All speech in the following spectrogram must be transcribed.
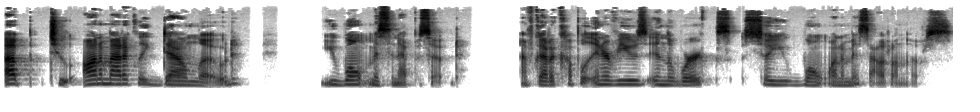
up to automatically download, you won't miss an episode. I've got a couple interviews in the works, so you won't want to miss out on those.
